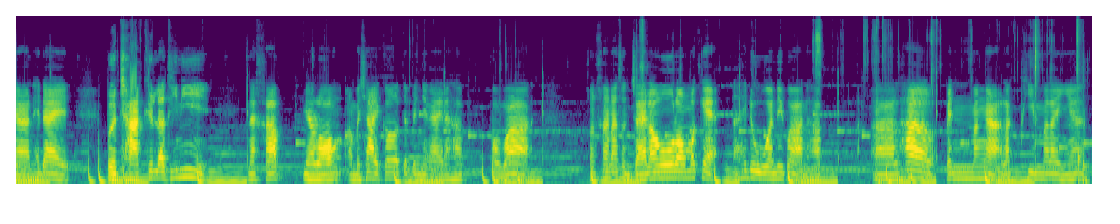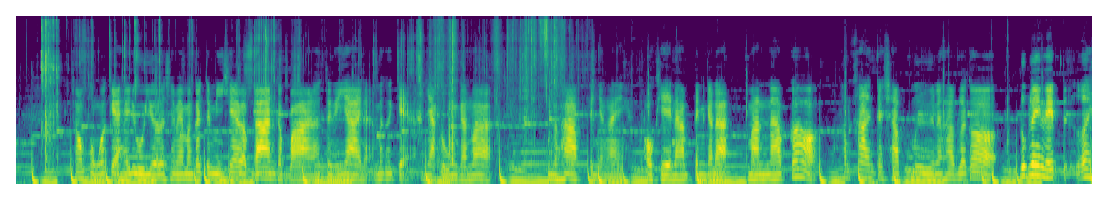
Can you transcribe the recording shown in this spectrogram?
งานให้ได้ เปิดฉากขึ้นแล้วที่นี่นะครับ แมวร้องอ่าไม่ใช่ก็จะเป็นยังไงนะครับ ผมว่าค่อนข้างน่าสนใจเราลองมาแกะให้ดูกันดีกว่านะครับอ่าถ้าเป็นมังงะรักพิมพ์อะไรอย่างเงี้ยช่องผมก็แกะให้ดูเยอะแล้วใช่ไหมมันก็จะมีแค่แบบด้านกับบาร์นะแต่นิยายเนี่ยไม่เคยแกะอยากรู้เหมือนกันว่าคุณภาพเป็นยังไง โอเคนะครับ เป็นกระดาษมันนะครับก็ค่อนข้างกระชับมือนะครับ แล้วก็รูปเล่มเล็กเอ้ย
